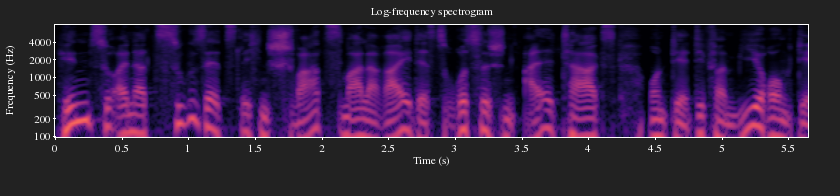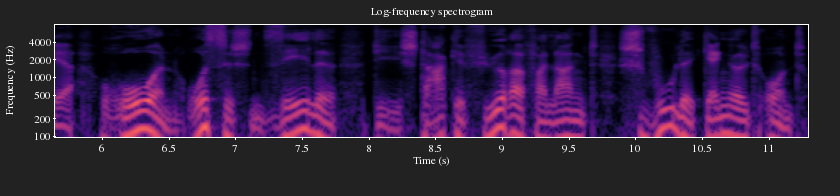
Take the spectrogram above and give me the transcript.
hin zu einer zusätzlichen Schwarzmalerei des russischen Alltags und der Diffamierung der rohen russischen Seele, die starke Führer verlangt, Schwule gängelt und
